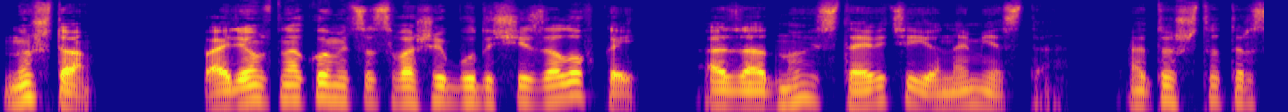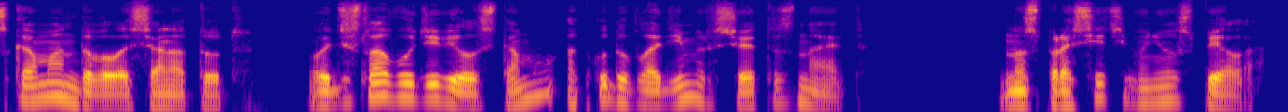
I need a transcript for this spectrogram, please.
«Ну что, пойдем знакомиться с вашей будущей заловкой, а заодно и ставить ее на место. А то что-то раскомандовалась она тут, Владислава удивилась тому, откуда Владимир все это знает. Но спросить его не успела.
